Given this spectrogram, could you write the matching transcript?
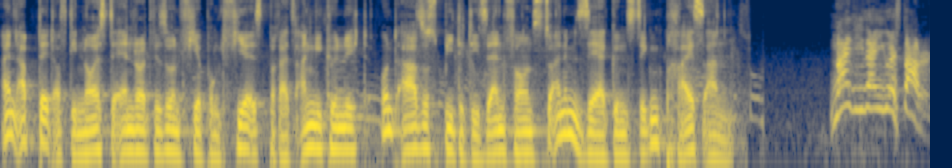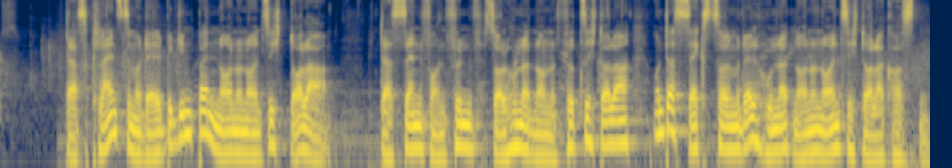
ein Update auf die neueste Android-Version 4.4 ist bereits angekündigt und Asus bietet die Zenphones zu einem sehr günstigen Preis an. Das kleinste Modell beginnt bei 99 Dollar. Das Zenfone 5 soll 149 Dollar und das 6 Zoll Modell 199 Dollar kosten.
